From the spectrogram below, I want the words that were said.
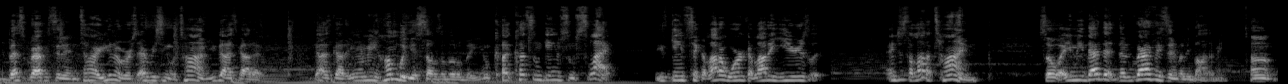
best graphics in the entire universe every single time. You guys gotta, you guys gotta, you know what I mean? Humble yourselves a little bit. You know, cut cut some games some slack. These games take a lot of work, a lot of years, and just a lot of time. So I mean, that, that the graphics didn't really bother me. Um,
